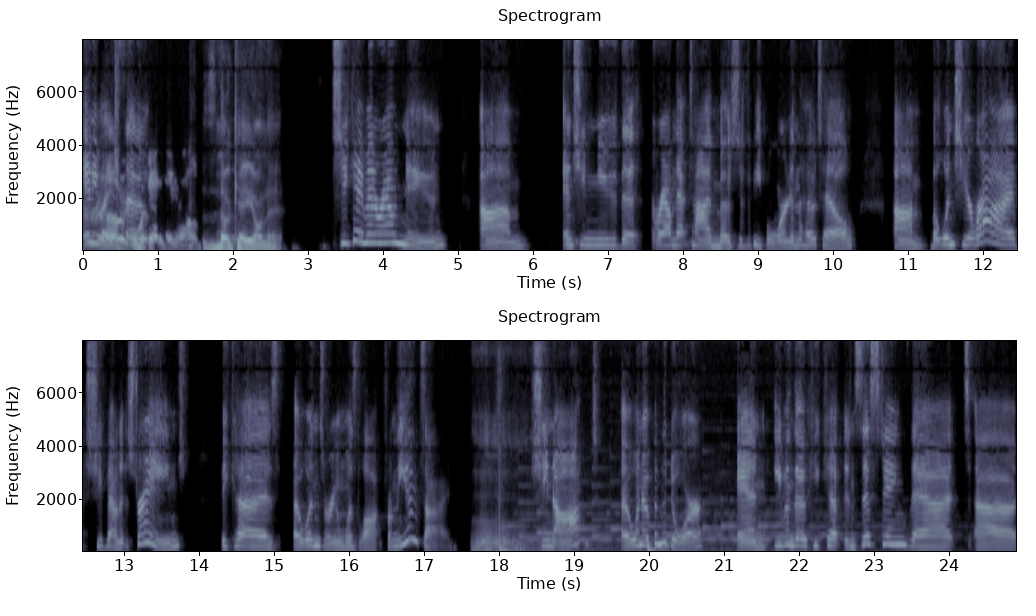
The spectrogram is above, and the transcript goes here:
anyway, Oh, so look at it, Alan. There's no K on that. she came in around noon um and she knew that around that time most of the people weren't in the hotel um but when she arrived she found it strange because owen's room was locked from the inside she knocked owen opened the door and even though he kept insisting that uh,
